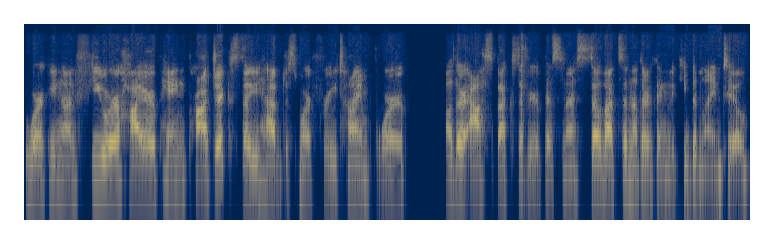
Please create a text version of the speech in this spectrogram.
working on fewer higher paying projects so you have just more free time for other aspects of your business. So that's another thing to keep in mind too.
